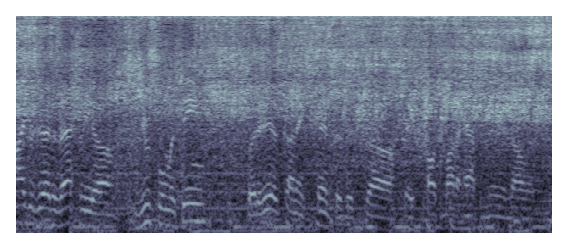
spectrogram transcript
Hydrojet is actually a useful machine, but it is kind of expensive. It's uh, it costs about a half a million dollars.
